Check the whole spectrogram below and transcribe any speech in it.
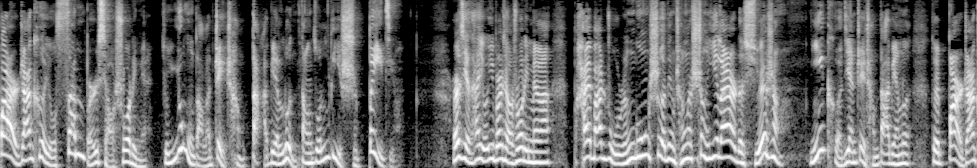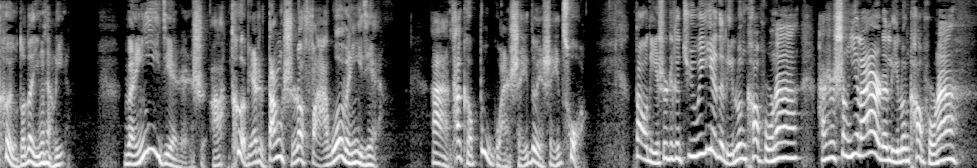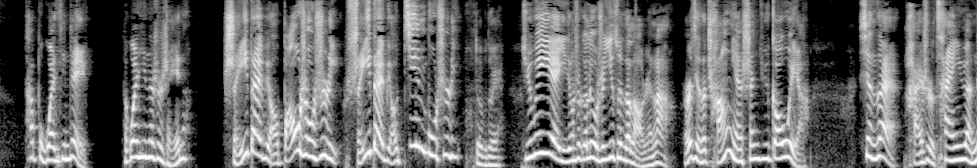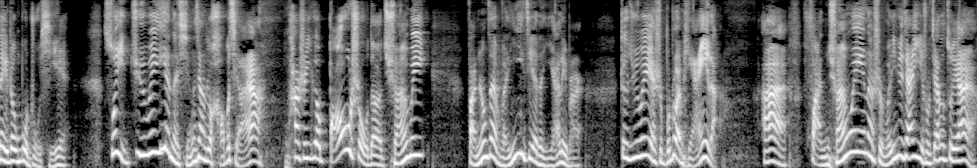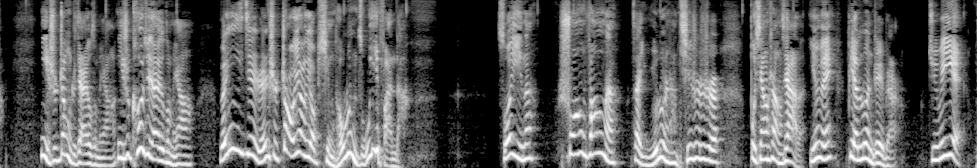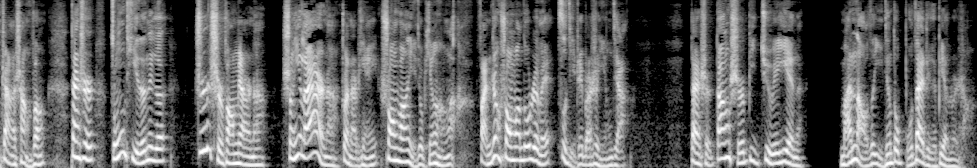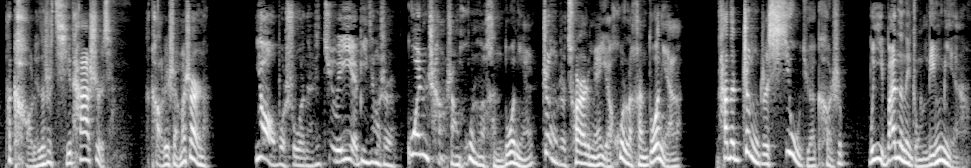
巴尔扎克有三本小说里面就用到了这场大辩论当做历史背景，而且他有一本小说里面呢，还把主人公设定成了圣伊莱尔的学生。你可见这场大辩论对巴尔扎克有多大影响力？文艺界人士啊，特别是当时的法国文艺界，啊，他可不管谁对谁错，到底是这个居维叶的理论靠谱呢，还是圣伊莱尔的理论靠谱呢？他不关心这个，他关心的是谁呢？谁代表保守势力，谁代表进步势力，对不对？居维叶已经是个六十一岁的老人了，而且他常年身居高位啊。现在还是参议院内政部主席，所以居维叶的形象就好不起来啊。他是一个保守的权威，反正在文艺界的眼里边，这个居维叶是不赚便宜的。哎，反权威呢是文学家、艺术家的最爱啊。你是政治家又怎么样？你是科学家又怎么样？文艺界人士照样要品头论足一番的。所以呢，双方呢在舆论上其实是。不相上下的，因为辩论这边，居维叶占了上风，但是总体的那个支持方面呢，圣伊莱尔呢赚点便宜，双方也就平衡了。反正双方都认为自己这边是赢家，但是当时毕居维叶呢，满脑子已经都不在这个辩论上，他考虑的是其他事情。他考虑什么事儿呢？要不说呢，这巨维业毕竟是官场上混了很多年，政治圈里面也混了很多年了。他的政治嗅觉可是不一般的那种灵敏啊！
